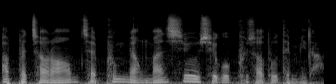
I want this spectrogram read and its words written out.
앞에처럼 제품명만 씌우시고 푸셔도 됩니다.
